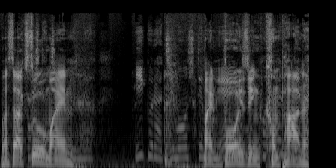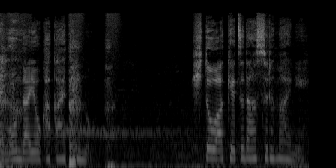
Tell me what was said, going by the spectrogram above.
Was sagst du, mein? My boys in Compana. 人は決断する前に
